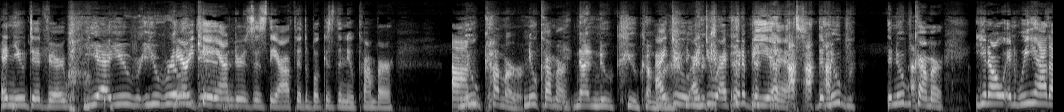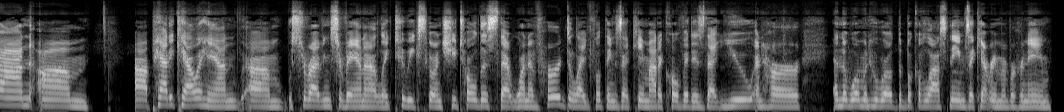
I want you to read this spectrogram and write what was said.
And you did very well. Yeah, you you really Mary did. Kay Andrews is the author. The book is The Newcomer. newcomer, Newcomer. not new cucumber. I do, I do. I put a B in it. The noob, the noobcomer. You know, and we had on um, uh, Patti Callahan, um, was surviving Savannah like two weeks ago, and she told us that one of her delightful things that came out of COVID is that you and her and the woman who wrote the Book of Lost Names, I can't remember her name,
